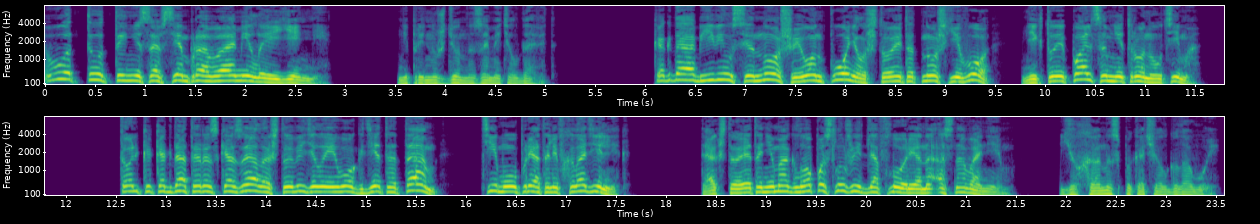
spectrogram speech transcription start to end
«Вот тут ты не совсем права, милая Енни», — непринужденно заметил Давид. «Когда объявился нож, и он понял, что этот нож его, никто и пальцем не тронул Тима. Только когда ты рассказала, что видела его где-то там, Тима упрятали в холодильник. Так что это не могло послужить для Флориана основанием». Йоханнес покачал головой.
